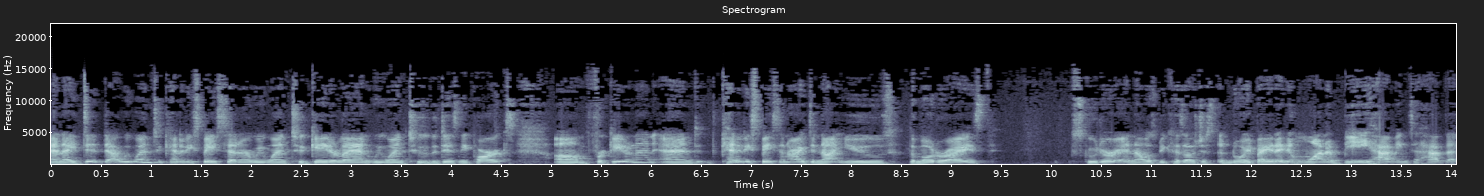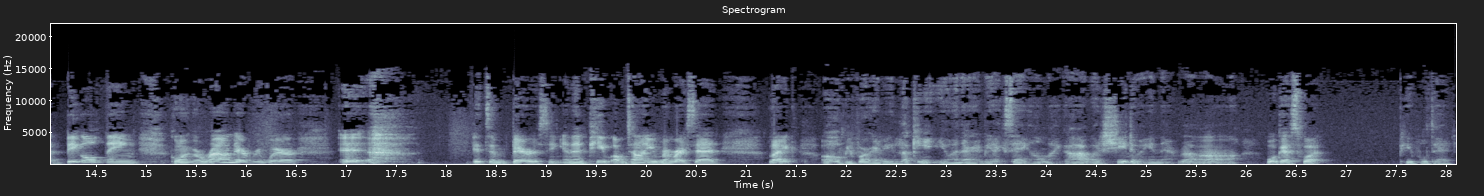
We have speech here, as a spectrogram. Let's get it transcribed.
And I did that. We went to Kennedy Space Center. We went to Gatorland. We went to the Disney parks. Um, for Gatorland and Kennedy Space Center, I did not use the motorized scooter and that was because I was just annoyed by it. I didn't want to be having to have that big old thing going around everywhere it, it's embarrassing. And then people, I'm telling you, remember I said, like, oh, people are going to be looking at you and they're going to be like saying, oh my God, what is she doing in there? Well, guess what? People did.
